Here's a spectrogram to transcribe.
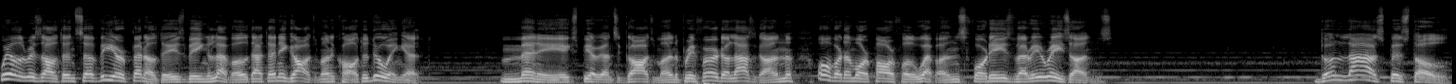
will result in severe penalties being leveled at any guardsman caught doing it. Many experienced guardsmen prefer the lasgun over the more powerful weapons for these very reasons. The Las Pistol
